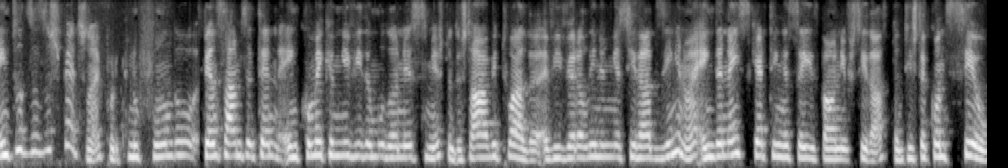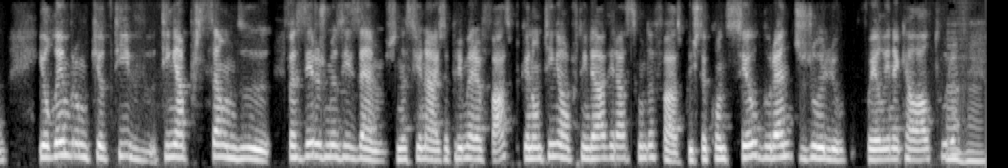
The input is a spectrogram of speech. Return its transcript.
em todos os aspectos, não é? Porque no fundo pensámos até em como é que a minha vida mudou nesse mês. Portanto, eu estava habituada a viver ali na minha cidadezinha, não é? Ainda nem sequer tinha saído para a universidade. Portanto, isto aconteceu. Eu lembro-me que eu tive, tinha a pressão de fazer os meus exames nacionais da primeira fase, porque eu não tinha a oportunidade de ir à segunda fase. Porque isto aconteceu durante julho, foi ali naquela altura. Uhum.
